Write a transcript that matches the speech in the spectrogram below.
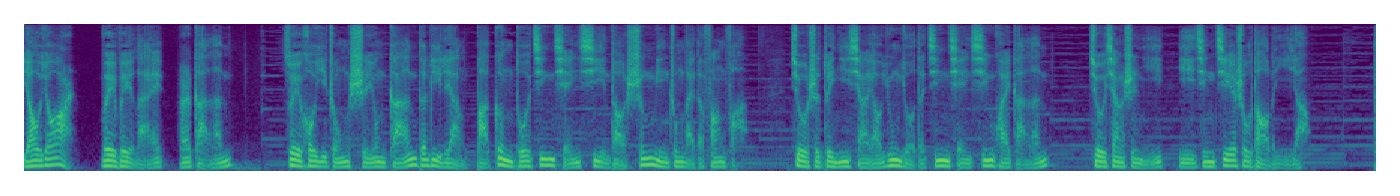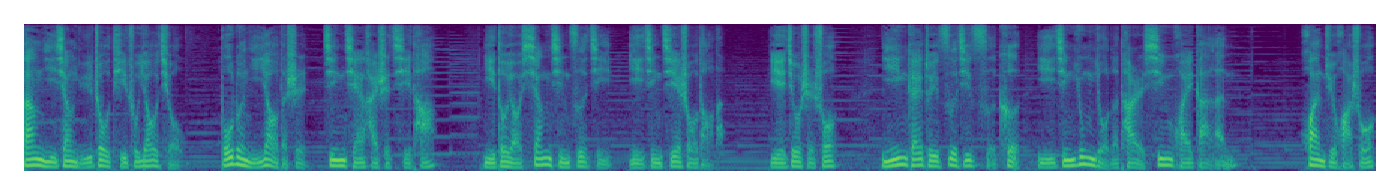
幺幺二为未来而感恩。最后一种使用感恩的力量，把更多金钱吸引到生命中来的方法，就是对你想要拥有的金钱心怀感恩，就像是你已经接收到了一样。当你向宇宙提出要求，不论你要的是金钱还是其他，你都要相信自己已经接收到了。也就是说，你应该对自己此刻已经拥有了它而心怀感恩。换句话说，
